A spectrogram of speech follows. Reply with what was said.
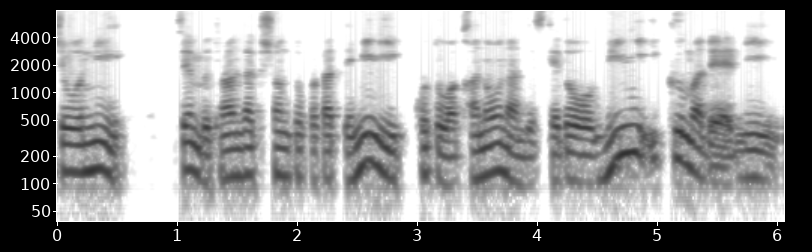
上に全部トランザクションとかがあって見に行くことは可能なんですけど、見に行くまでに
